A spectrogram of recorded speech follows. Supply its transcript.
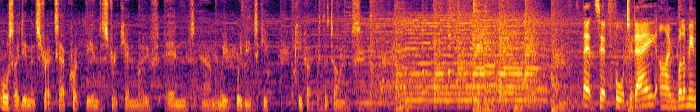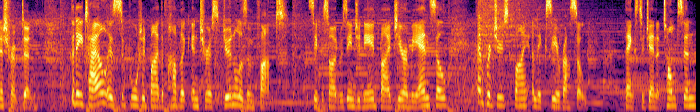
also demonstrates how quick the industry can move, and um, we, we need to keep keep up with the times. That's it for today. I'm Wilhelmina Shrimpton. The detail is supported by the Public Interest Journalism Fund. This episode was engineered by Jeremy Ansell and produced by Alexia Russell. Thanks to Janet Thompson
